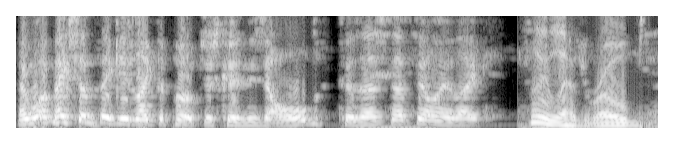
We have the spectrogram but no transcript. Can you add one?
And what makes him think he's like the Pope? Just because he's old? Because that's that's the only like. he has robes.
